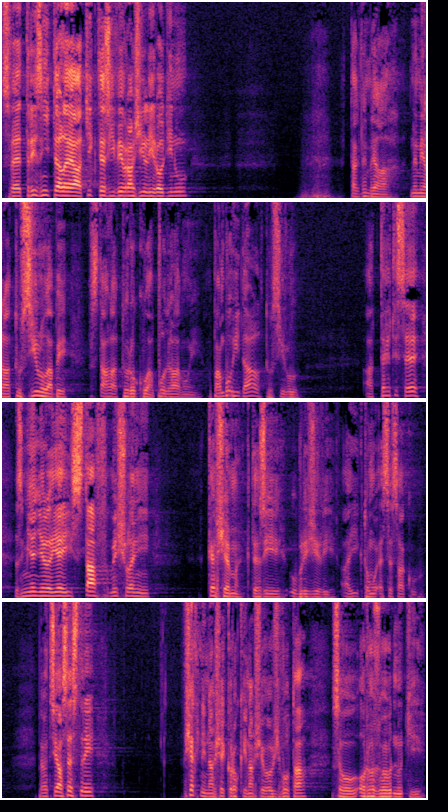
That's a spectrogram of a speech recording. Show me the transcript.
své triznitele a ti, kteří vyvražili rodinu, tak neměla, neměla tu sílu, aby stáhla tu ruku a podala mu ji. A pan Bůh jí dal tu sílu. A tehdy se změnil její stav myšlení ke všem, kteří ublížili a i k tomu SSAku. Bratři a sestry, všechny naše kroky našeho života jsou o rozhodnutí.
